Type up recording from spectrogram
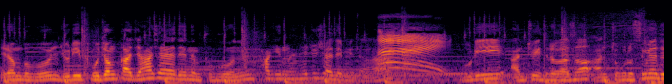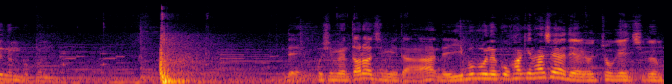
이런 부분 유리 보정까지 하셔야 되는 부분 확인을 해주셔야 됩니다. 물이 안쪽에 들어가서 안쪽으로 스며드는 부분. 네 보시면 떨어집니다. 네 이 부분을 꼭 확인하셔야 돼요. 이쪽에 지금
